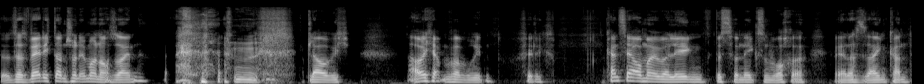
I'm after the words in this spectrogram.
das werde ich dann schon immer noch sein. Hm. Glaube ich. Aber ich habe einen Favoriten, Felix. Kannst ja auch mal überlegen, bis zur nächsten Woche, wer das sein kann.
